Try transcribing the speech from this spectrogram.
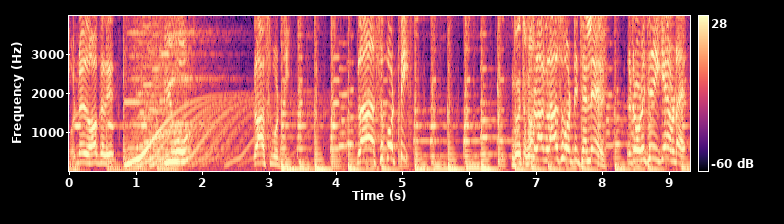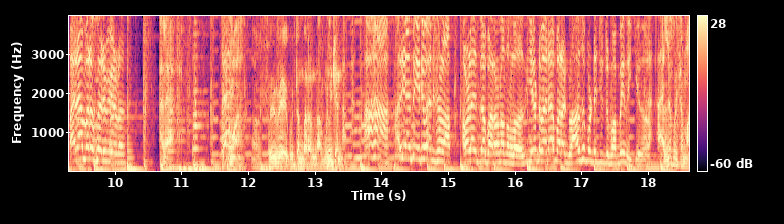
കൊണ്ടുപോയി നോക്കത് അയ്യോ ഗ്ലാസ് പൊട്ടി. ഗ്ലാസ് പൊട്ടി. ഗ്ലാസ് പൊട്ടിച്ചല്ലേ? എന്നിട്ട് ഒളിച്ച് അവിടെ. വരാൻ പറ സ്വരൂപിയോട് അല്ല. കൊച്ചമ്മ സ്വരൂപയെ കുറ്റം പറയണ്ട വിളിക്കണ്ട. ആഹാ അത് ഞാൻ തീരുമാനിച്ചോളാം. അവളെ എന്താ പറയണമെന്നുള്ളത്? ഇങ്ങോട്ട് വരാൻ പറ ഗ്ലാസ് പൊട്ടിച്ചിട്ട് പമ്മി നിൽക്കുന്നത്. അല്ല കൊച്ചമ്മ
